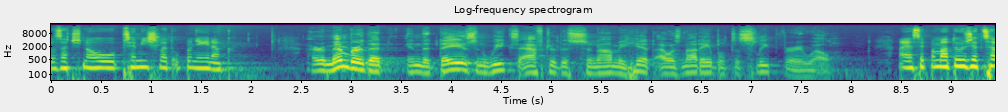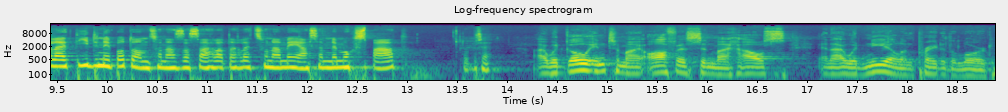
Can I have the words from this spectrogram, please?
začnou přemýšlet úplně jinak. I remember that in the days and weeks after this tsunami hit, I was not able to sleep very well. A já si pamatuju, že celé týdny potom, co nás zasáhla tahle tsunami, já jsem nemohl spát. Dobře. I would go into my office in my house and I would kneel and pray to the Lord.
